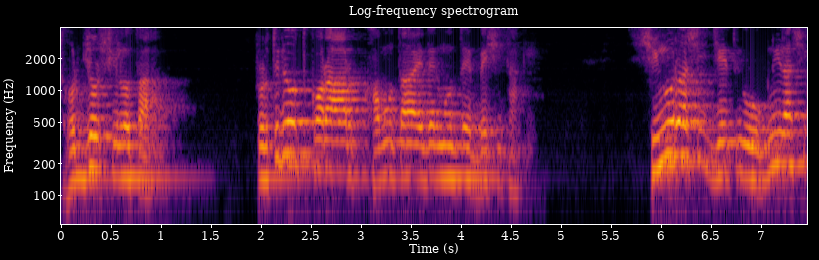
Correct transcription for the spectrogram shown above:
ধৈর্যশীলতা প্রতিরোধ করার ক্ষমতা এদের মধ্যে বেশি থাকে। সিংহ রাশি যেহেতু অগ্নিরাশি,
